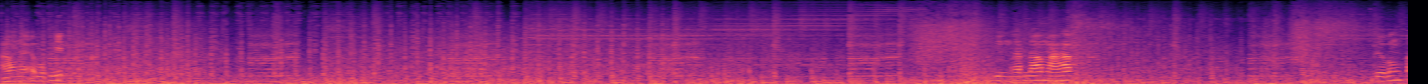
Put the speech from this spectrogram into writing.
เอาไงเอาบุคลิตยิงลัดล้อมาครับ เดือบังไฟ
